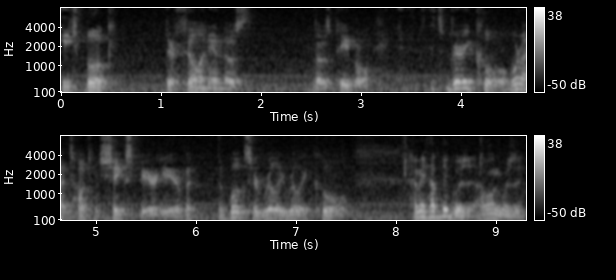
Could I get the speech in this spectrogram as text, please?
Each book, they're filling in those those people. It's very cool. We're not talking Shakespeare here, but the books are really, really cool. How many? How big was it? How long was it?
